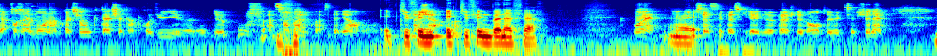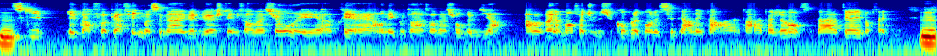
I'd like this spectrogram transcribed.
t'as vraiment l'impression que tu achètes un produit euh, de ouf à 100 balles. C'est-à-dire, euh, et, que tu fais une, et que tu fais une bonne affaire. Ouais, et tout ça, c'est parce qu'il a une page de vente exceptionnelle. Hmm. Ce qui est parfois perfide, moi, ça m'est arrivé de lui acheter une formation et après, euh, en écoutant la formation, de me dire Ah ouais, mais en fait, je me suis complètement laissé berner par, par la page de vente. C'est pas terrible, en fait. Mm.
